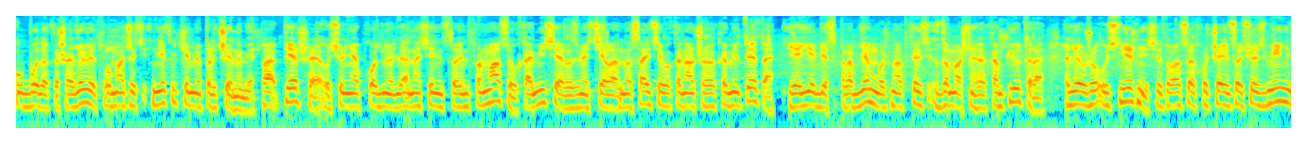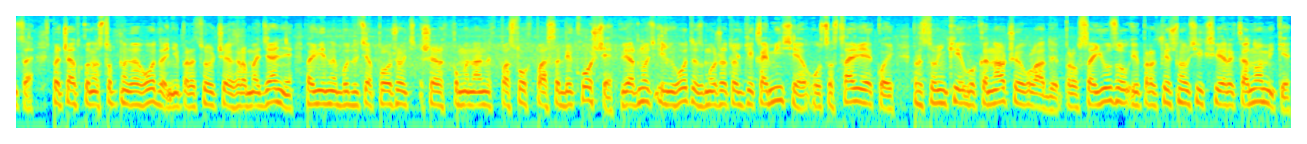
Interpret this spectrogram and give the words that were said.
у бода кашалёве тлумачыць некалькімі прычынамі. Па-першае, усю неабходную для насельніцтва інфармацыю камісія размясціла на сайце выканаўчага камітэта. Яе без праблем можна адкрыць з домашняга камп'ютара, але ўжо ў снежні сітуацыя хутчэй за ўсё зменіцца. З пачатку наступнага года непрацуючыя грамадзяне павінны будуць аплачваць шэраг камунальных паслуг па сабекошце. Вярнуць ільготы зможа толькі камісія, у саставе якой прадстаўнікі выканаўчай улады, прафсаюзаў і практычна ўсіх сфер эканомікі.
